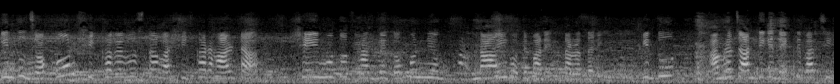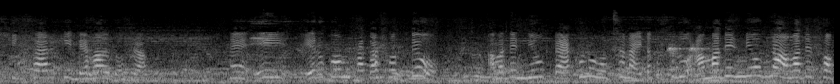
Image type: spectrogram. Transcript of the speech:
কিন্তু যখন শিক্ষা ব্যবস্থা বা শিক্ষার হারটা সেই মতো থাকবে, তখন নিয়োগ নাই হতে পারে তাড়াতাড়ি। কিন্তু আমরা চারদিকে দেখতে পাচ্ছি শিক্ষার কি বেহাল দশা। হ্যাঁ এই এরকম থাকা সত্ত্বেও আমাদের নিয়োগটা এখনও হচ্ছে না। এটা তো শুধু আমাদের নিয়োগ না, আমাদের সব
